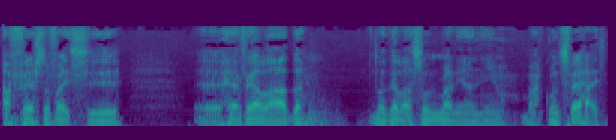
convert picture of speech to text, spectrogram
a festa vai ser é, revelada na delação de Marianinho Marcondes Ferraz.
